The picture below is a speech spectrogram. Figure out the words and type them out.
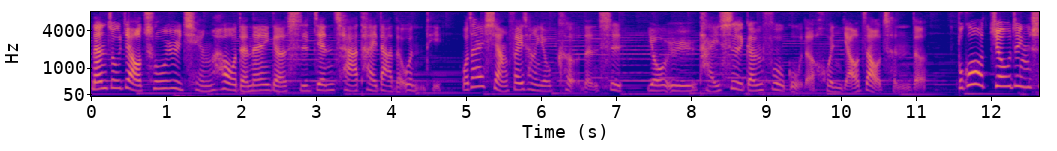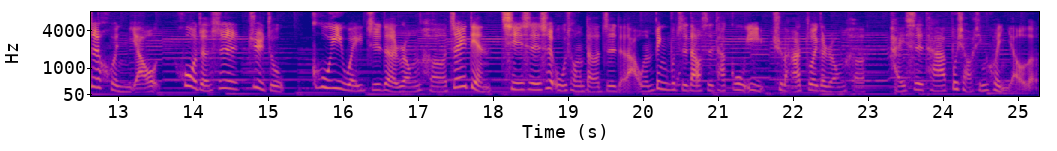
男主角出狱前后的那一个时间差太大的问题，我在想，非常有可能是由于台式跟复古的混淆造成的。不过，究竟是混淆，或者是剧组故意为之的融合这一点其实是无从得知的啦我们并不知道是他故意去把它做一个融合还是他不小心混淆了。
